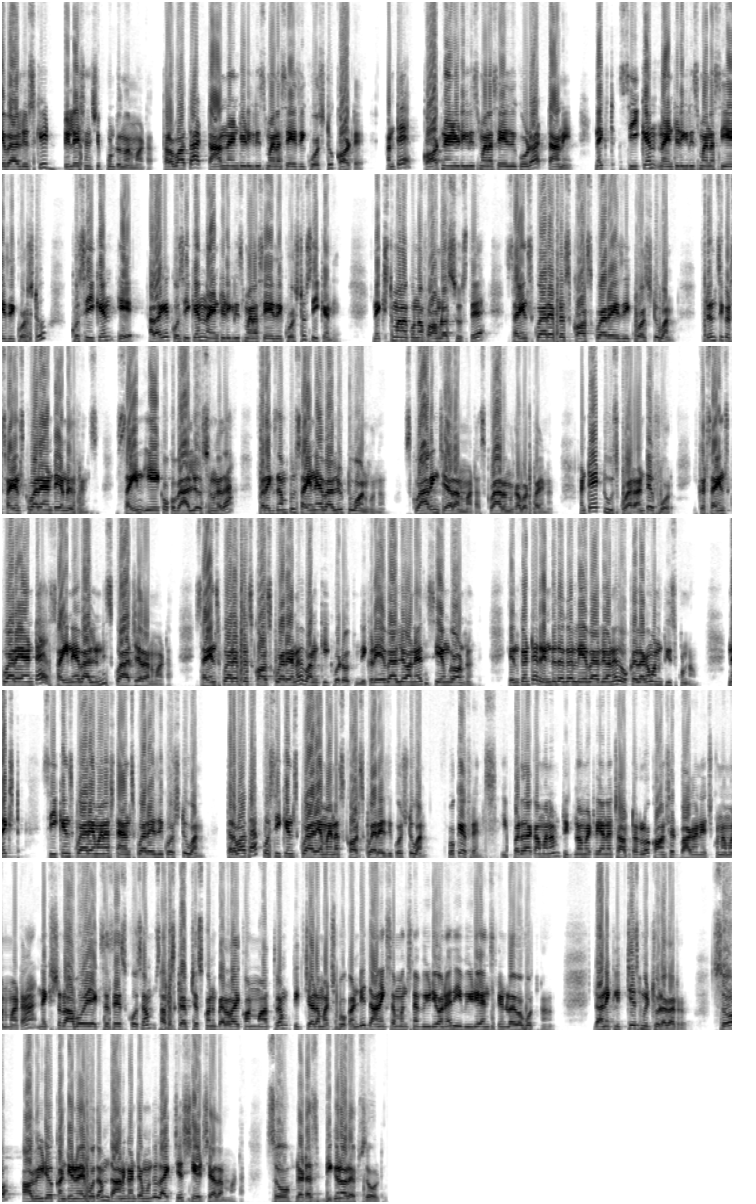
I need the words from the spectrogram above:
ఏ వాల్యూస్కి రిలేషన్షిప్ ఉంటుందన్నమాట. తర్వాత tan ninety degrees minus A is equals to cot A అంటే cot ninety degrees minus A కూడా టానే next secant ninety degrees minus A equals to cosecant A అలాగే cosecant ninety degrees minus A equals to secant A next మనకున్న formulas చూస్తే sine square A plus cos square A equals to one friends ఇక్కడ sine square A అంటే ఏం లేదు friends sign ఏకి ఒక value వస్తుంది కదా. For example sine A value two అనుకుందాం. స్క్వేరింగ్ చేయాలన్నమాట స్క్వేర్ ఉంది కాబట్టి పైన. అంటే టూ స్క్వేర్ అంటే ఫోర్ ఇక్కడ సైన్ స్క్వేర్ ఏ అంటే సైన్ ఏ వాల్యూని స్క్వేర్ చేయాలన్నమాట. Sine square A plus cos square అనేది వన్కి ఈక్వల్ అవుతుంది. ఇక్కడ ఏ వాల్యూ అనేది సేమ్గా ఉంటుంది. ఎందుకంటే రెండు దగ్గర ఏ వాల్యూ అనేది ఒకేలాగా మనం తీసుకున్నాం. నెక్స్ట్ సీకెన్ స్క్వేర్ ఏమైనా tan square is equals to one తర్వాత కొసీకెన్ స్క్వేర్ ఏమైనా cot square is equals to one okay friends ఇప్పటిదాకా మనం ట్రిగ్నోమెట్రీ అనే చాప్టర్లో కాన్సెప్ట్ బాగా నేర్చుకున్నాం అనమాట నెక్స్ట్ రాబోయే ఎక్సర్సైజ్ కోసం సబ్స్క్రైబ్ చేసుకొని బెల్ ఐకాన్ మాత్రం క్లిక్ చేయడం మర్చిపోకండి. దానికి సంబంధించిన వీడియో అనేది ఈ వీడియో ఎండ్ స్క్రీన్లో ఇవ్వబోతున్నాను. దాన్ని క్లిక్ చేసి మీరు చూడగలరు. సో ఆ వీడియో కంటిన్యూ అయిపోదాం. దానికంటే ముందు లైక్ చేసి షేర్ చేయాలన్నమాట. So let us begin our episode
